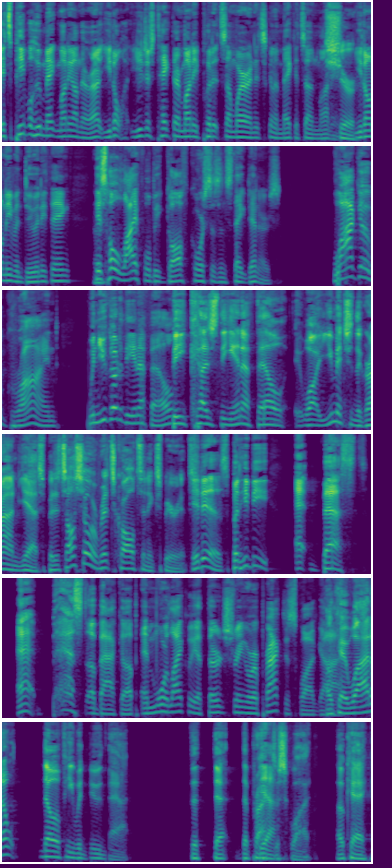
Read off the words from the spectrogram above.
It's people who make money on their own. You don't. You just take their money, put it somewhere, and it's going to make its own money. Sure. You don't even do anything. His whole life will be golf courses and steak dinners. Why go grind when you go to the NFL? Because the NFL, well, you mentioned the grind, yes, but it's also a Ritz Carlton experience. it is, but he'd be at best, at best, a backup, and more likely a third string or a practice squad guy. Okay, well, I don't know if he would do that. The the the practice Yeah. squad. Okay.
